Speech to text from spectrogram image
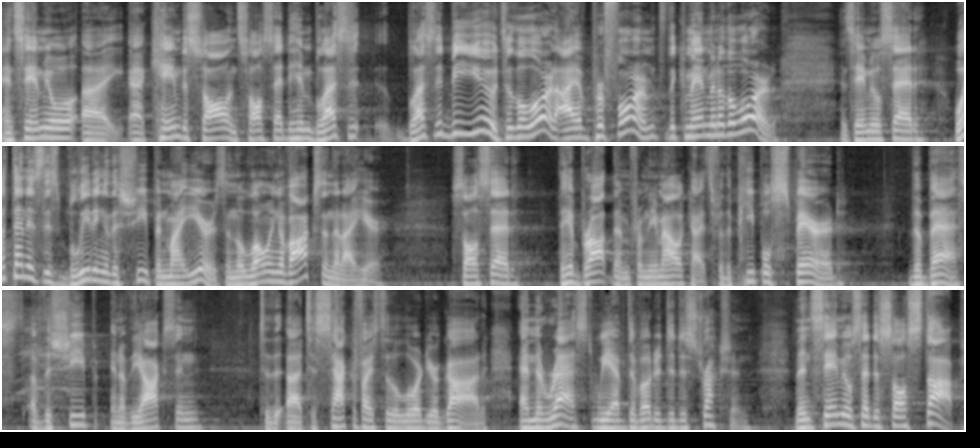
And Samuel uh, uh, came to Saul, and Saul said to him, Blessed, Blessed be you to the Lord. I have performed the commandment of the Lord. And Samuel said, What then is this bleating of the sheep in my ears and the lowing of oxen that I hear? Saul said, They have brought them from the Amalekites, for the people spared the best of the sheep and of the oxen to, the, uh, to sacrifice to the Lord your God, and the rest we have devoted to destruction. Then Samuel said to Saul, Stop.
